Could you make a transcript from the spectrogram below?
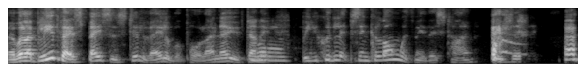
uh, well, I believe that space is still available, Paul. I know you've done yeah. it, but you could lip sync along with me this time. oh,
